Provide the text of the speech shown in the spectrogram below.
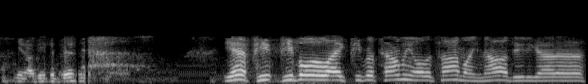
to, you know, these are business deals. Yeah, pe- people like people tell me all the time, like, no, dude, you gotta,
